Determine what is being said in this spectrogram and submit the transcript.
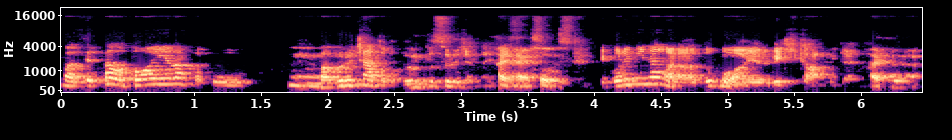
まあ、でただとはいえなんかこう、うん、バブルチャートが分布するじゃないですか。はいはい、そうです。でこれ見ながらどこはやるべきかみたいな、はいはいは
